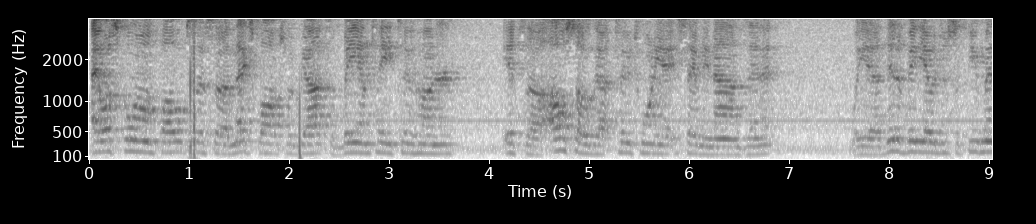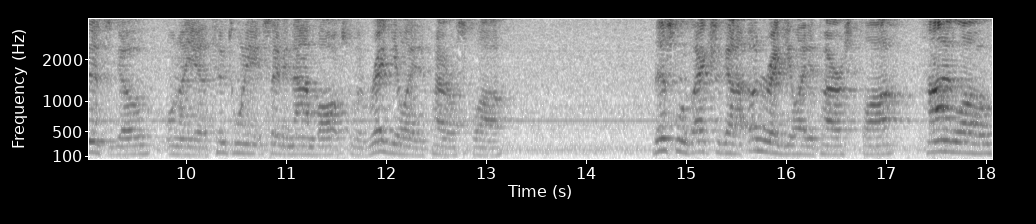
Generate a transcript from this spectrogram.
Hey, what's going on, folks? This uh, next box we've got is a BMT 200. It's uh, also got two 2879s in it. We uh, did a video just a few minutes ago on a uh, 22879 box with a regulated power supply. This one's actually got an unregulated power supply, high and low,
